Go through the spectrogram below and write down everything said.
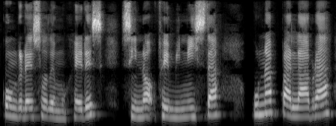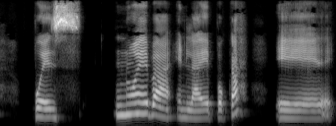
Congreso de Mujeres, sino feminista, una palabra pues nueva en la época, eh,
